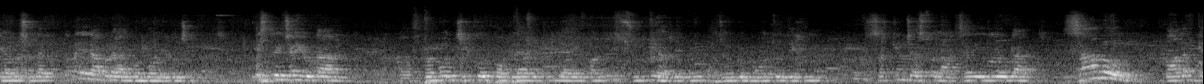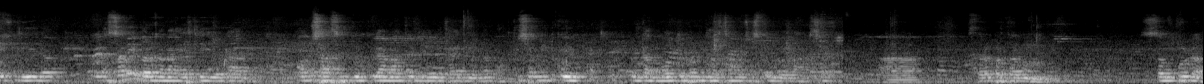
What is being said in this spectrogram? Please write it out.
क्यान्सरलाई एकदमै राम्रो एल्बम बनेको छ। यसले चाहिँ एउटा प्रमोदजीको पपुलारिटी ल्याए पनि सुन्नेहरूले पनि भजनको महत्त्व देख्न सकिन्छ जस्तो लाग्छ यसले एउटा सानो बालकदेखि लिएर एउटा सबै वर्गमा यसले एउटा अनुशासनको कुरा मात्रै लिएर जाँदैन भक्ति सङ्गीतको एउटा महत्त्व पनि दर्शाउँछ जस्तो मलाई लाग्छ सर्वप्रथम सम्पूर्ण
